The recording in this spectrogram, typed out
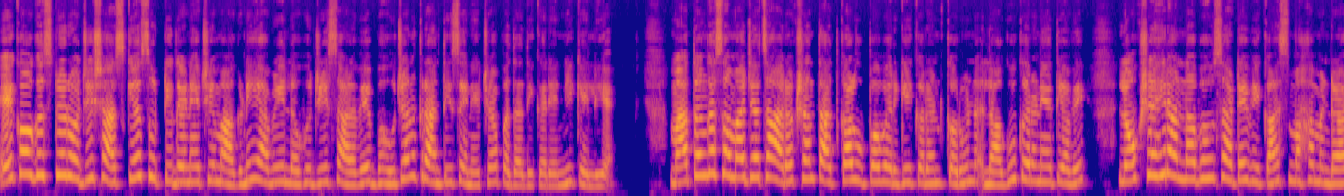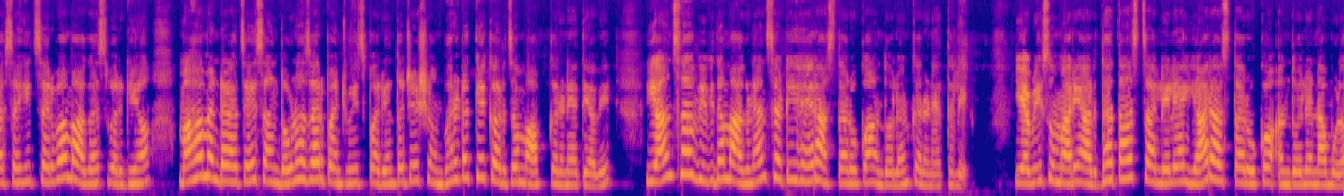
एक ऑगस्ट रोजी शासकीय सुट्टी देण्याची मागणी यावेळी लहुजी साळवे बहुजन क्रांती सेनेच्या पदाधिकाऱ्यांनी केली आहे. मातंग समाजाचं आरक्षण तात्काळ उपवर्गीकरण करून लागू करण्यात यावे. लोकशाहीर अण्णाभाऊ साठे विकास महामंडळासहित सर्व मागासवर्गीय महामंडळाचे सन दोन हजार पंचवीस पर्यंतचे शंभर टक्के कर्ज माफ करण्यात यावे. यांसह विविध मागण्यांसाठी हे रास्ता रोको आंदोलन करण्यात आले. यावेळी सुमारे अर्धा तास चाललेल्या या रास्ता रोको आंदोलनामुळे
